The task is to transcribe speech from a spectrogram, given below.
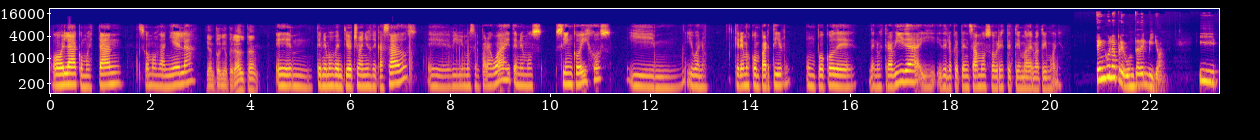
Hola, ¿cómo están? Somos Daniela. Y Antonio Peralta. Em, tenemos 28 años de casados, eh, vivimos en Paraguay, tenemos cinco hijos y, y, bueno, queremos compartir un poco de, de nuestra vida y, y de lo que pensamos sobre este tema del matrimonio. Tengo la pregunta del millón y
